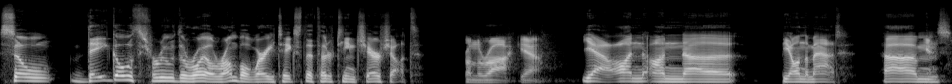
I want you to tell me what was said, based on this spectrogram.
So they go through the Royal Rumble where he takes the 13 chair shot. From The Rock, yeah. Yeah, on on uh, Beyond the Mat. Um, yes.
